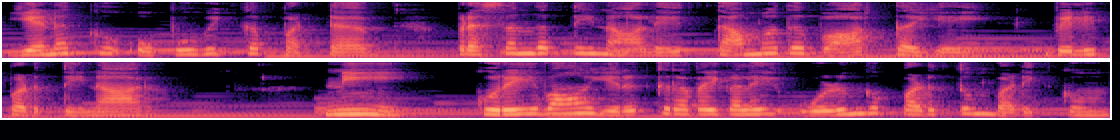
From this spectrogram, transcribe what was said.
எனக்கு ஒப்புவிக்கப்பட்ட பிரசங்கத்தினாலே தமது வார்த்தையை வெளிப்படுத்தினார். நீ குறைவாயிருக்கிறவைகளை ஒழுங்குபடுத்தும்படிக்கும்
